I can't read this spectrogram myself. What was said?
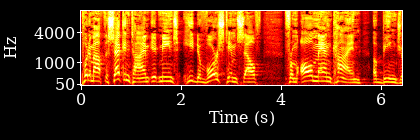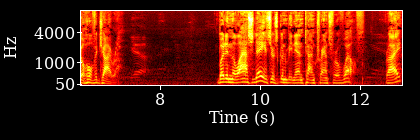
put him out the second time, it means he divorced himself from all mankind of being Jehovah Jireh. But in the last days, there's going to be an end time transfer of wealth, right?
